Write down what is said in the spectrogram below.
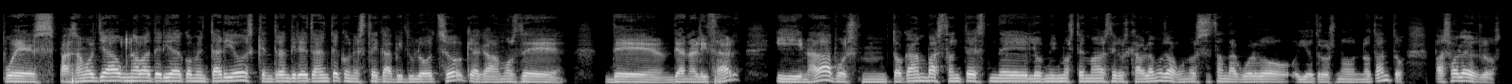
Pues pasamos ya a una batería de comentarios que entran directamente con este capítulo 8 que acabamos de, de, analizar. Y nada, pues mm, tocan bastantes de los mismos temas de los que hablamos. Algunos están de acuerdo y otros no, no tanto. Paso a leerlos.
